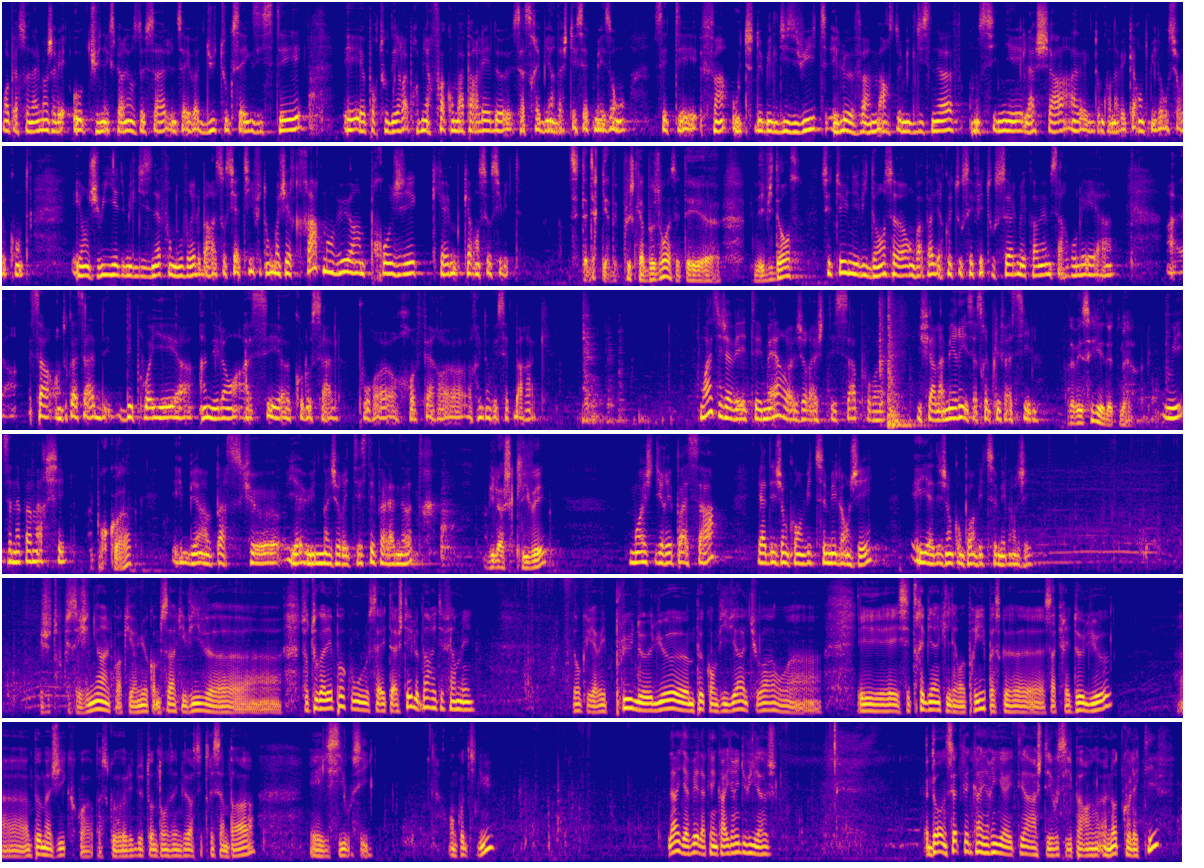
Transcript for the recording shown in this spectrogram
Moi personnellement, j'avais aucune expérience de ça. Je ne savais pas du tout que ça existait. Et pour tout dire, la première fois qu'on m'a parlé de ça serait bien d'acheter cette maison, c'était fin août 2018 et le 20 mars 2019, on signait l'achat avec donc on avait 40 000 euros sur le compte. Et en juillet 2019, on ouvrait le bar associatif. Donc moi, j'ai rarement vu un projet qui, avançait aussi vite. C'est-à-dire qu'il y avait plus qu'un besoin, c'était euh, une évidence? C'était une évidence. Euh, On ne va pas dire que tout s'est fait tout seul, mais quand même, ça roulait. euh, ça, en tout cas, ça a dé- déployé euh, un élan assez euh, colossal pour euh, refaire euh, rénover cette baraque. Moi, si j'avais été maire, euh, j'aurais acheté ça pour euh, y faire la mairie. Ça serait plus facile. Vous avez essayé d'être maire? Oui, ça n'a pas marché. Pourquoi? Eh bien, parce qu'il y a eu une majorité, c'était pas la nôtre. Village clivé? Moi, je dirais pas ça. Il y a des gens qui ont envie de se mélanger et il y a des gens qui n'ont pas envie de se mélanger. Je trouve que c'est génial quoi, qu'il y ait un lieu comme ça qui vive. euh, Surtout qu'à l'époque où ça a été acheté, le bar était fermé. Donc il n'y avait plus de lieu un peu convivial, tu vois. euh, Et, c'est très bien qu'il l'ait repris parce que ça crée deux lieux euh, un peu magiques, quoi. Parce que les deux tontons Zenger, c'est très sympa. Et ici aussi. On continue. Là, il y avait la quincaillerie du village. Donc cette quincaillerie a été rachetée aussi par un autre collectif.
